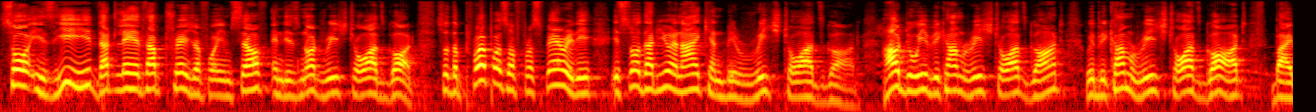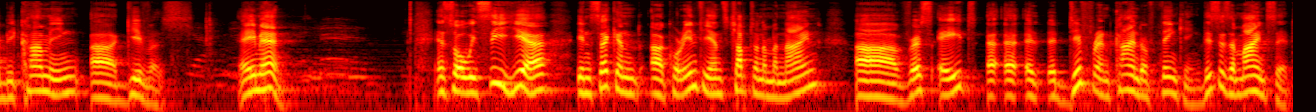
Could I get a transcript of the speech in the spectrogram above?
So is he that layeth up treasure for himself and is not rich towards God. So the purpose of prosperity is so that you and I can be rich towards God. How do we become rich towards God? We become rich towards God by becoming uh, givers. Amen. And so we see here in Second uh, Corinthians chapter number 9, uh, verse 8, a, a, a, different kind of thinking. This is a mindset.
